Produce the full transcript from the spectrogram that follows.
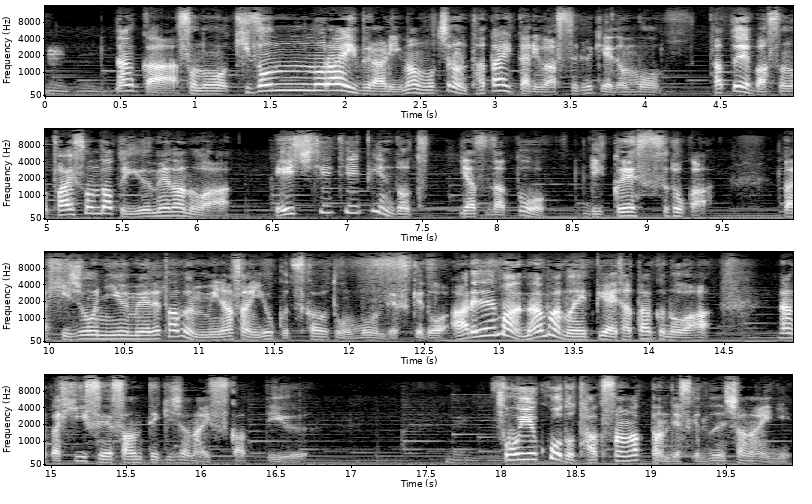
うんうん。なんか、その既存のライブラリ、まあもちろん叩いたりはするけども、例えばその Python だと有名なのは、HTTP のやつだと、リクエストとかが非常に有名で多分皆さんよく使うと思うんですけど、あれでまあ生の API 叩くのは、なんか非生産的じゃないですかっていう、うんそういうコードたくさんあったんですけどね、社内に。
